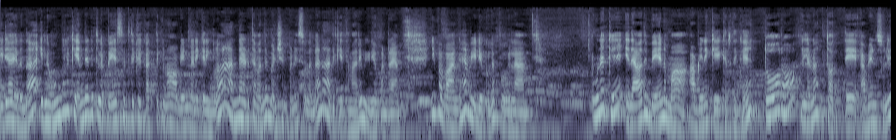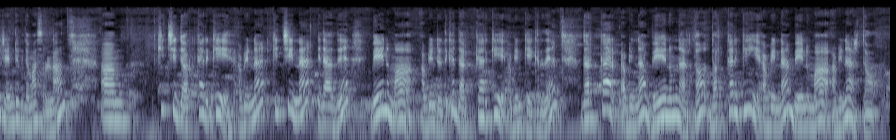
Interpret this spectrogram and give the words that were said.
ஐடியா இருந்தால் இல்லை உங்களுக்கு எந்த இடத்துல பேசுகிறதுக்கு கற்றுக்கணும் அப்படின்னு நினைக்கிறீங்களோ அந்த இடத்த வந்து மென்ஷன் பண்ணி சொல்லுங்கள் நான் அதுக்கேற்ற மாதிரி வீடியோ பண்ணுறேன் இப்போ வாங்க வீடியோக்குள்ளே போகலாம். உனக்கு ஏதாவது வேணுமா? அப்படின்னு கேட்குறதுக்கு தோரோ இல்லைன்னா தொத்தே அப்படின்னு சொல்லி ரெண்டு விதமாக சொல்லலாம். கிச்சி தர்க்காருக்கி அப்படின்னா கிச்சின்னா ஏதாவது வேணுமா அப்படின்றதுக்கு தர்க்காருக்கி அப்படின்னு கேட்குறது தர்க்கர் அப்படின்னா வேணும்னு அர்த்தம். தர்க்காருக்கி அப்படின்னா வேணுமா அப்படின்னு அர்த்தம்.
